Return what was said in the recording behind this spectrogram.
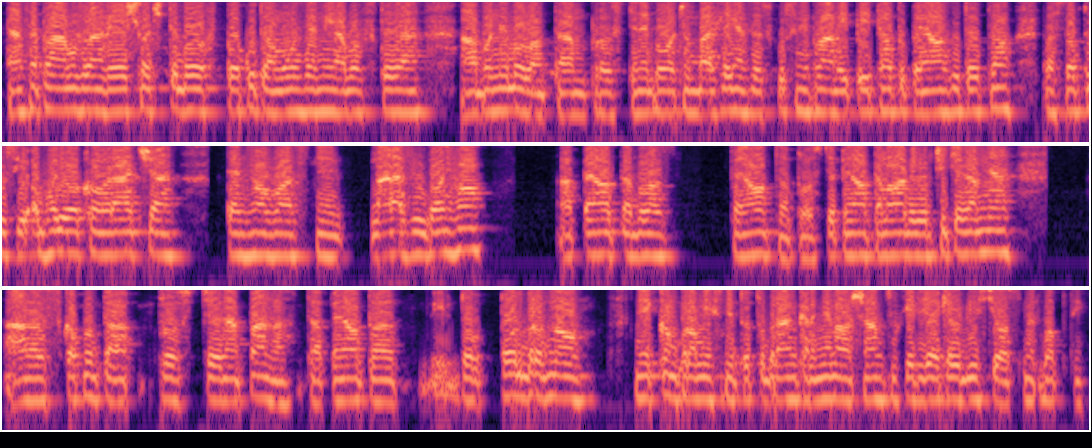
Tam sa povedal už len riešilo, či to bolo v pokutom území, alebo v teda, alebo nebolo. Tam proste nebolo, čom Barsegian sa skúsene povedal vypýtal tú penáltu toto. Proste tu si obhodil okolo hráča, ten ho vlastne narazil do ňoho a penálta bola penálta, proste penálta mala byť určite za mňa a skopnutá proste na pána. Tá penálta do podbrovno nekompromisne toto bránkar nemal šancu chytiť, aj keby vystihol smer lopty.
